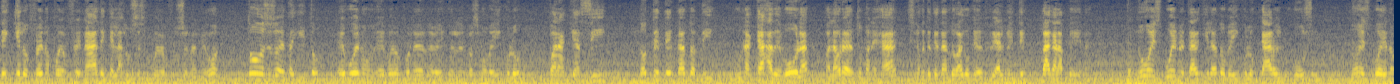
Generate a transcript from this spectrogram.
de que los frenos puedan frenar, de que las luces puedan funcionar mejor. Todos esos detallitos es bueno, es bueno poner en el, en el próximo vehículo para que así no te estén dando a ti una caja de bola a la hora de tú manejar, sino que te estén dando algo que realmente valga la pena. No es bueno estar alquilando vehículos caros y lujosos, no es bueno,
